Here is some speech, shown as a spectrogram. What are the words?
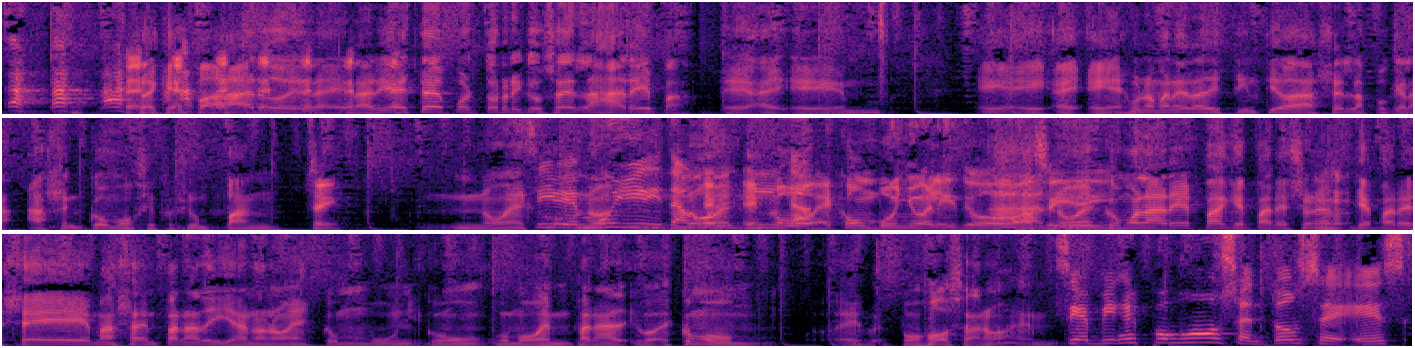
O sea, que el Fajardo, el, el área este de Puerto Rico, o sea, las arepas, eh, eh, eh, eh, eh, es una manera distintiva de hacerlas porque las hacen como si fuese un pan. Sí. No es Sí, co- bien no- es- Es como, es como un buñuelito Ajá, así. no es como la arepa que parece una- que parece masa de empanadilla, no, no es como buñ- como, como empanadilla, es como esponjosa, ¿no? Em- Si es bien esponjosa, entonces es,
